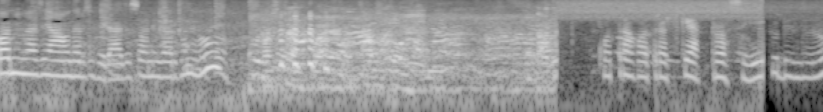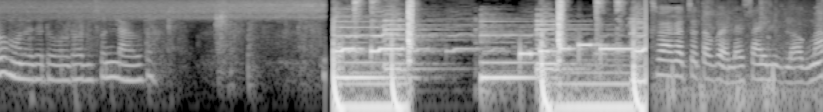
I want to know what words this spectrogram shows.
गर्मीमा चाहिँ आउँदो रहेछ फेरि आज शनिबार पनि हो। कत्रा कत्रा क्याक्ट्रस यस्तो डेन्जर हो मलाई त डर डर पनि लाग्यो त। स्वागत छ तपाईँहरूलाई साइली भ्लगमा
